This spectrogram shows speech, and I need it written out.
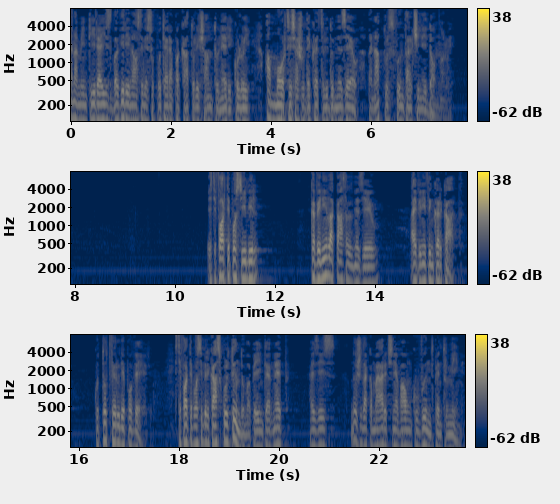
în amintirea izbăvirii noastre de sub puterea păcatului și a întunericului, a morții și a judecății lui Dumnezeu, în actul sfânt al cinei Domnului. Este foarte posibil că venind la casa lui Dumnezeu, ai venit încărcat cu tot felul de poveri. Este foarte posibil că ascultându-mă pe internet, ai zis, nu știu dacă mai are cineva un cuvânt pentru mine.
